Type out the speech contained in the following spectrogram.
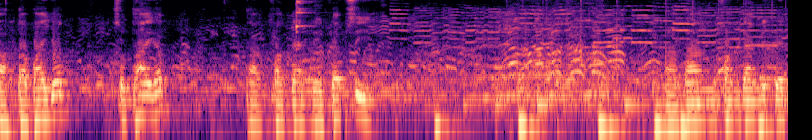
อะต่อไปยกสุดท้ายครับ ทางฝั่งแดงนี่เป๊ปซี่อ่าทางฝั่งแดงนี่เป็น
